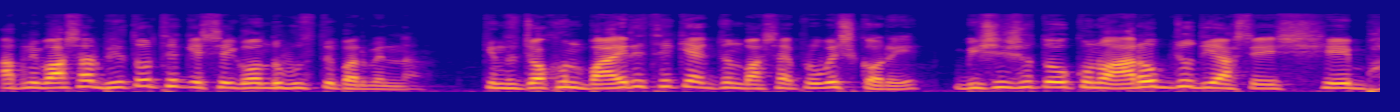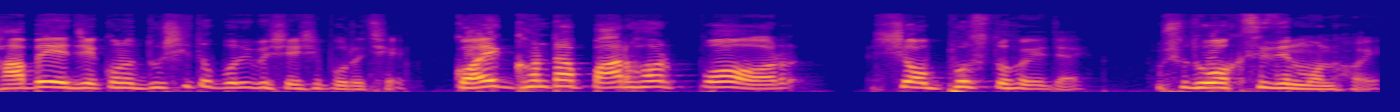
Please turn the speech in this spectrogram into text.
আপনি বাসার ভেতর থেকে সেই গন্ধ বুঝতে পারবেন না। কিন্তু যখন বাইরে থেকে একজন বাসায় প্রবেশ করে, বিশেষত কোনো আরব যদি আসে, সে ভাবে যে কোনো দূষিত পরিবেশে এসে পড়েছে। কয়েক ঘণ্টা পার হওয়ার পর সে অভ্যস্ত হয়ে যায়। শুধু অক্সিজেন মনে হয়।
